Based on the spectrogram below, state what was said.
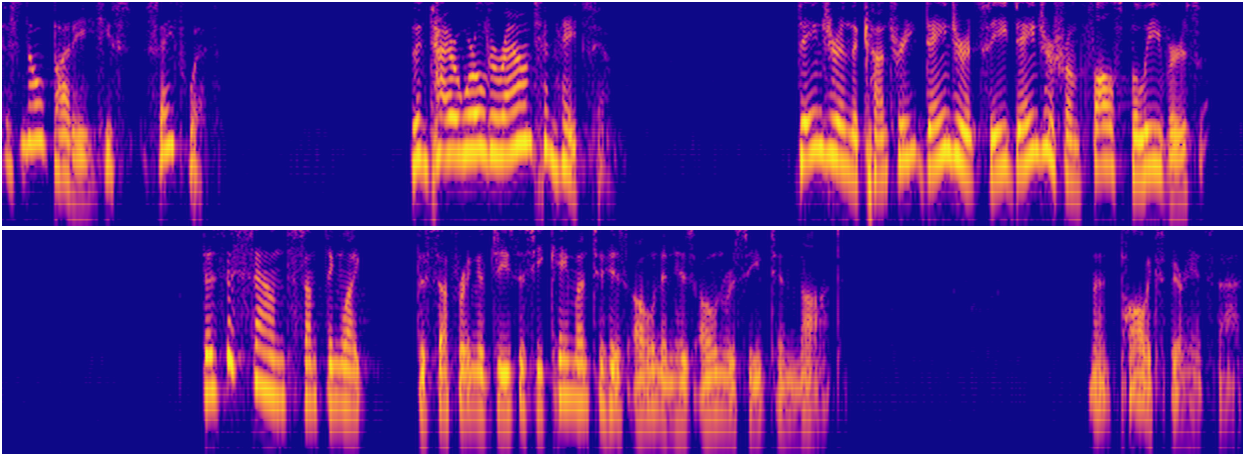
There's nobody he's safe with. The entire world around him hates him. Danger in the country, danger at sea, danger from false believers. Does this sound something like the suffering of Jesus? He came unto his own, and his own received him not. And Paul experienced that.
